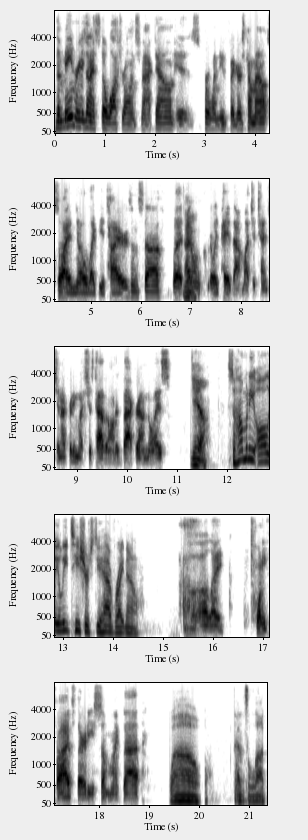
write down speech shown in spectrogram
The main reason I still watch Raw and SmackDown is for when new figures come out, so I know like the attires and stuff. But Yeah. I don't really pay that much attention. I pretty much just have it on as background noise. Yeah. So how many all elite T-shirts do you have right now? Uh, like 25, 30, something like that. Wow, that's a lot.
